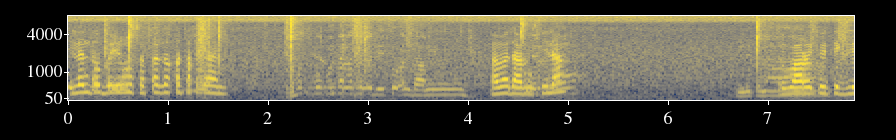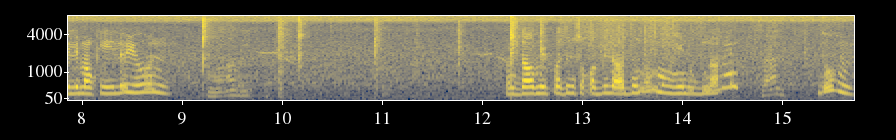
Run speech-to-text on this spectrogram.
ilan daw ba yung sa taga-katakyan? Bakit pupunta lang sila dito? Ang daming... Ah, madami sila. Hindi ko na... Ay, wari ko yung tigli 5 kilo yun. Maaari. Ang dami pa dun sa kabila. Dun, ay, mga hinog na rin. Saan? Doon.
